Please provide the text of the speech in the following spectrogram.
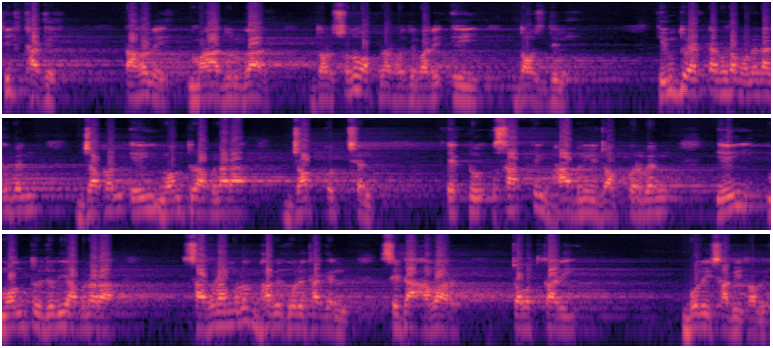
ঠিক থাকে, তাহলে মা দুর্গার দর্শনও আপনার হতে পারে এই দশ দিনে। কিন্তু একটা কথা মনে রাখবেন, যখন এই মন্ত্র আপনারা জপ করছেন, একটু সাত্বিক ভাব নিয়ে জপ করবেন, এই মন্ত্র যদি আপনারা সাধনামূলকভাবে করে থাকেন, সেটা আবার চমৎকারী বলেই সাবিত হবে।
